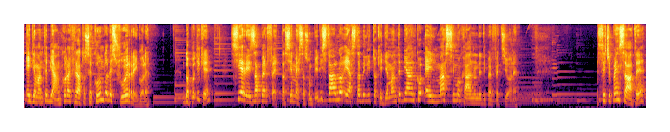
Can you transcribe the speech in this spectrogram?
E Diamante Bianco l'ha creato secondo le sue regole. Dopodiché si è resa perfetta, si è messa su un piedistallo e ha stabilito che Diamante Bianco è il massimo canone di perfezione. Se ci pensate,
